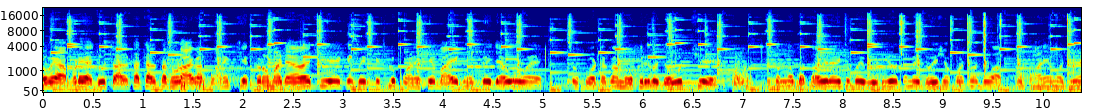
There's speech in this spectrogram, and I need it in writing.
તો ભાઈ આપણે હજુ ચાલતા ચાલતા થોડા આગળ પાણી ચેક કરવા માટે આવ્યા છીએ કે ભાઈ કેટલું પાણી છે બાઇક નીકળી જવું હોય તો સો ટકા નોકરી તો જવું જ છે. તમને બતાવી રહી છું, ભાઈ વીડિયો તમે જોઈ શકો છો, જો આખો પાણીમાં છે,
